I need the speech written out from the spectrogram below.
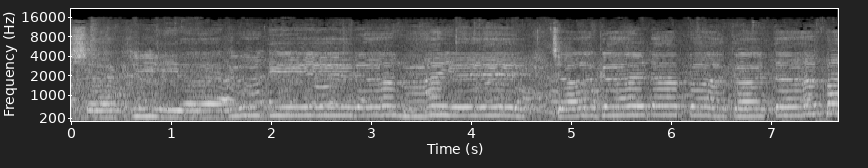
Kshatriya Jagadapagata Papa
